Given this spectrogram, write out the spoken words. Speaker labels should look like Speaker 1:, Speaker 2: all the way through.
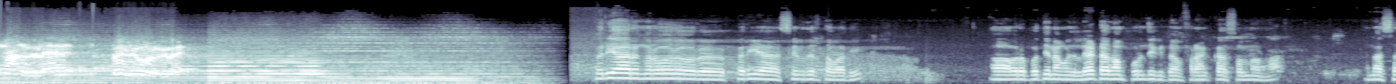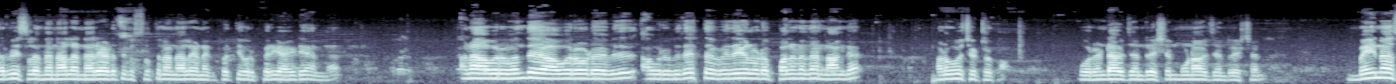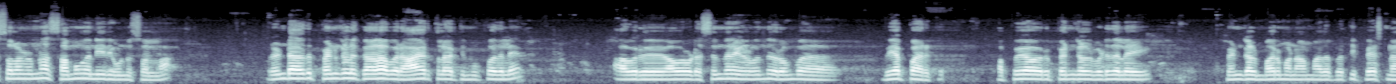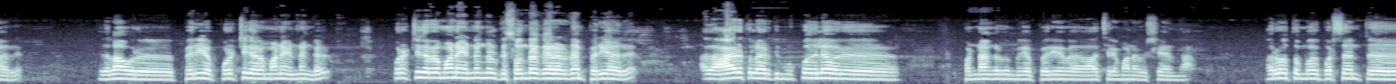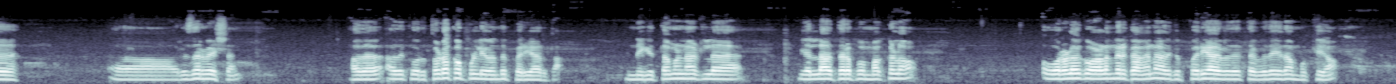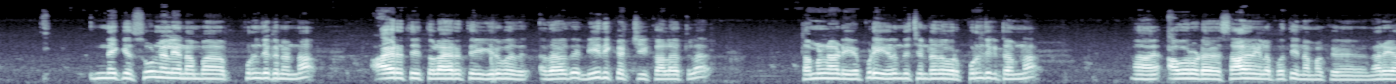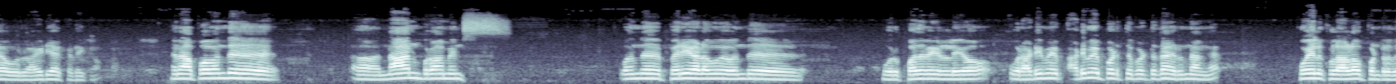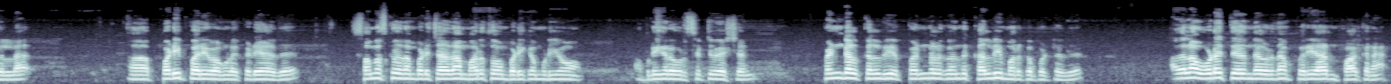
Speaker 1: முன்னாள்ல பெரியவர்களை பெரியாருங்கிறவர் ஒரு பெரிய சீர்திருத்தவாதி. அவரை பற்றி நான் கொஞ்சம் லேட்டாக தான் புரிஞ்சுக்கிட்டேன் ஃப்ராங்காக சொல்லணும்னா. நான் சர்வீஸில் இருந்தனால நிறைய இடத்துக்கு சுற்றினால எனக்கு பற்றி ஒரு பெரிய ஐடியா இல்லை. ஆனால் அவர் வந்து அவரோட விதை அவர் விதைத்த விதைகளோட பலனை தான் நாங்கள் அனுபவிச்சிட்ருக்கோம் ஒரு ரெண்டாவது ஜென்ரேஷன் மூணாவது ஜென்ரேஷன் மெயினாக சொல்லணும்னா சமூக நீதி ஒன்று சொல்லலாம். ரெண்டாவது பெண்களுக்காக அவர் ஆயிரத்தி தொள்ளாயிரத்தி முப்பதில் அவர் அவரோட சிந்தனைகள் வந்து ரொம்ப வியப்பாக இருக்குது. அப்போயே அவர் பெண்கள் விடுதலை பெண்கள் மறுமணம் அதை பற்றி பேசினார். இதெல்லாம் ஒரு பெரிய புரட்சிகரமான எண்ணங்கள். புரட்சிகரமான எண்ணங்களுக்கு சொந்தக்காரர் தான் பெரியார். அது ஆயிரத்தி தொள்ளாயிரத்தி முப்பதில் அவர் பண்ணாங்கிறது மிகப்பெரிய ஆச்சரியமான விஷயந்தான். அறுபத்தொம்போது பர்சன்ட் ரிசர்வேஷன் அதை அதுக்கு ஒரு தொடக்கப்புள்ளி வந்து பெரியார் தான். இன்றைக்கி தமிழ்நாட்டில் எல்லா தரப்பு மக்களும் ஓரளவுக்கு வளர்ந்துருக்காங்கன்னா அதுக்கு பெரியார் விதைத்த விதை தான் முக்கியம். இன்றைக்கி சூழ்நிலையை நம்ம புரிஞ்சுக்கணுன்னா ஆயிரத்தி தொள்ளாயிரத்தி இருபது அதாவது நீதி கட்சி காலத்தில் தமிழ்நாடு எப்படி இருந்துச்சுன்றதை ஒரு புரிஞ்சுக்கிட்டோம்னா அவரோட சாதனைகளை பற்றி நமக்கு நிறையா ஒரு ஐடியா கிடைக்கும். ஏன்னா அப்போ வந்து நான் பிராமின்ஸ் வந்து பெரிய அளவு வந்து ஒரு பதவிகள்லையோ ஒரு அடிமை அடிமைப்படுத்தப்பட்டு தான் இருந்தாங்க. கோயிலுக்குள்ளே அலோவ் பண்ணுறதில்ல படிப்பறிவு அவங்களுக்கு கிடையாது. சமஸ்கிருதம் படித்தா தான் மருத்துவம் படிக்க முடியும் அப்படிங்கிற ஒரு சுச்சுவேஷன் பெண்கள் கல்வி பெண்களுக்கு வந்து கல்வி மறுக்கப்பட்டது. அதெல்லாம் உடை தேர்ந்தவர் தான் பெரியார்னு பார்க்குறேன்.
